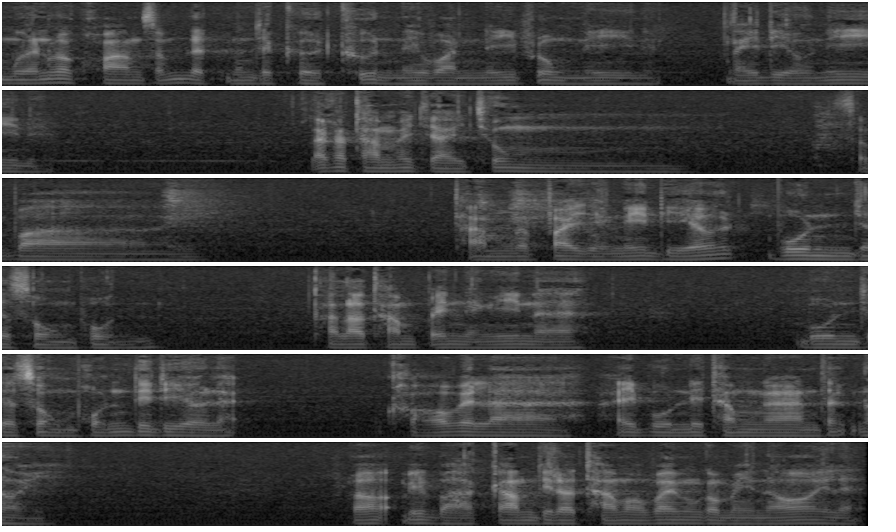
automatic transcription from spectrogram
เหมือนว่าความสำเร็จมันจะเกิดขึ้นในวันนี้พรุ่งนี้เนี่ยในเดี๋ยวนี้เนี่ยแล้วก็ทำให้ใจชุ่มสบายทำกันไปอย่างนี้เดี๋ยวบุญจะส่งผล ถ้าเราทำเป็นอย่างนี้นะ บุญจะส่งผลทีเดียวแหละ ขอเวลาให้บุญได้ทำงานสักหน่อย ราะวิบากกรรมที่เราทำเอาไว้มันก็ไม่น้อยแหละ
